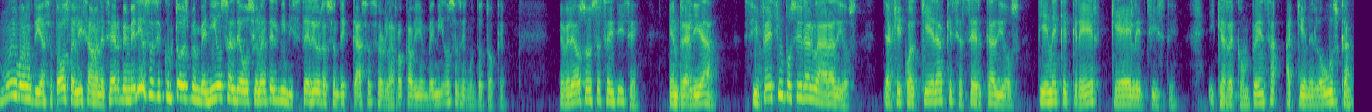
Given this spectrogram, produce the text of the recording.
Muy buenos días a todos, feliz amanecer. Bienvenidos a Secundos, bienvenidos al devocional del Ministerio de Oración de Casa sobre la Roca, bienvenidos a Segundo Toque. Hebreos 11:6 dice, en realidad, sin fe es imposible agradar a Dios, ya que cualquiera que se acerca a Dios tiene que creer que Él existe y que recompensa a quienes lo buscan.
